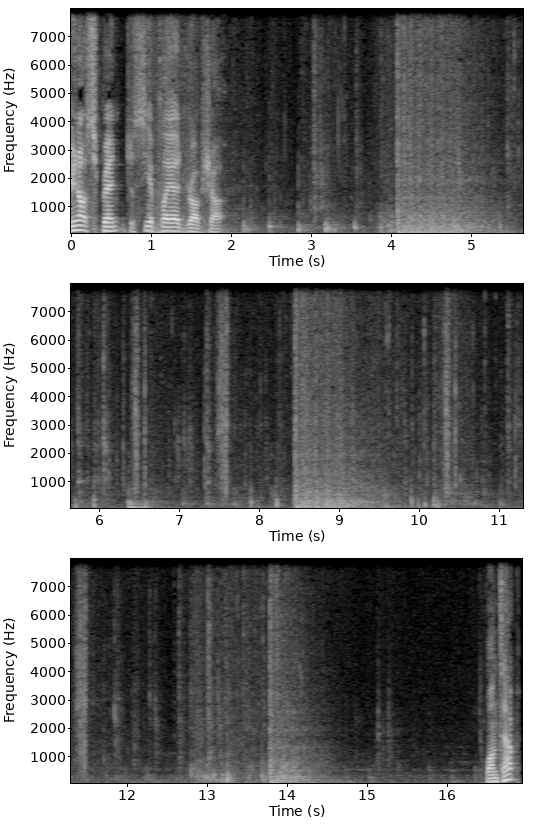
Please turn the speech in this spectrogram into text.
Do not sprint, just see a player drop shot. One tap.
